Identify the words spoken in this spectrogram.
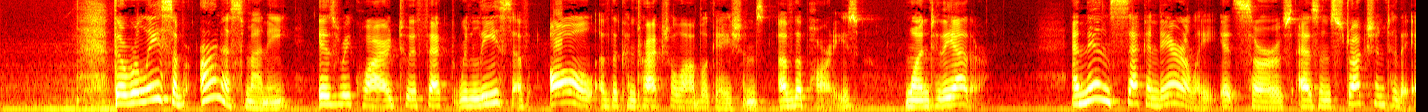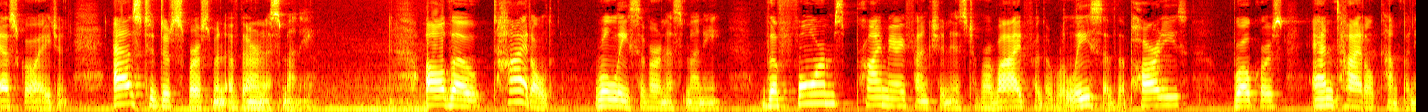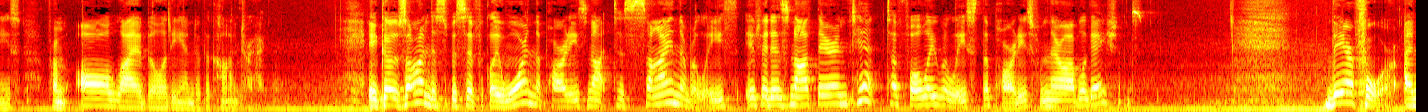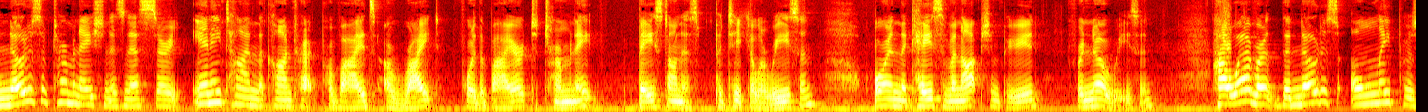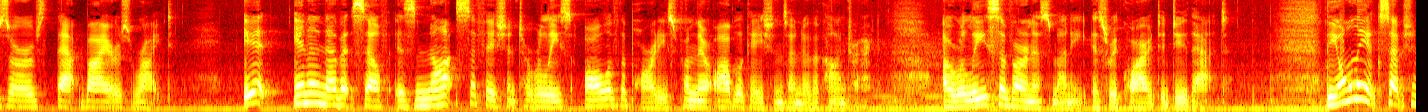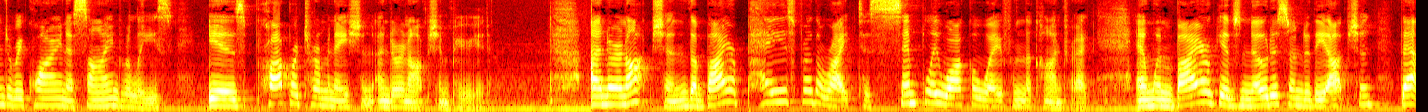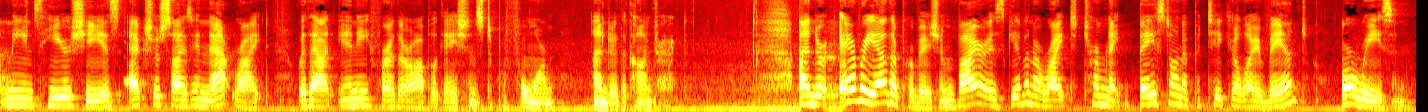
The release of earnest money is required to effect release of all of the contractual obligations of the parties, one to the other. And then, secondarily, it serves as instruction to the escrow agent as to disbursement of the earnest money. Although titled Release of Earnest Money, the form's primary function is to provide for the release of the parties, brokers, and title companies from all liability under the contract. It goes on to specifically warn the parties not to sign the release if it is not their intent to fully release the parties from their obligations. Therefore, a notice of termination is necessary anytime the contract provides a right for the buyer to terminate based on a particular reason, or in the case of an option period, for no reason. However, the notice only preserves that buyer's right. It, in and of itself, is not sufficient to release all of the parties from their obligations under the contract. A release of earnest money is required to do that. The only exception to requiring a signed release is proper termination under an option period. Under an option, the buyer pays for the right to simply walk away from the contract, and when buyer gives notice under the option, that means he or she is exercising that right without any further obligations to perform under the contract. Under every other provision, buyer is given a right to terminate based on a particular event or reason.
